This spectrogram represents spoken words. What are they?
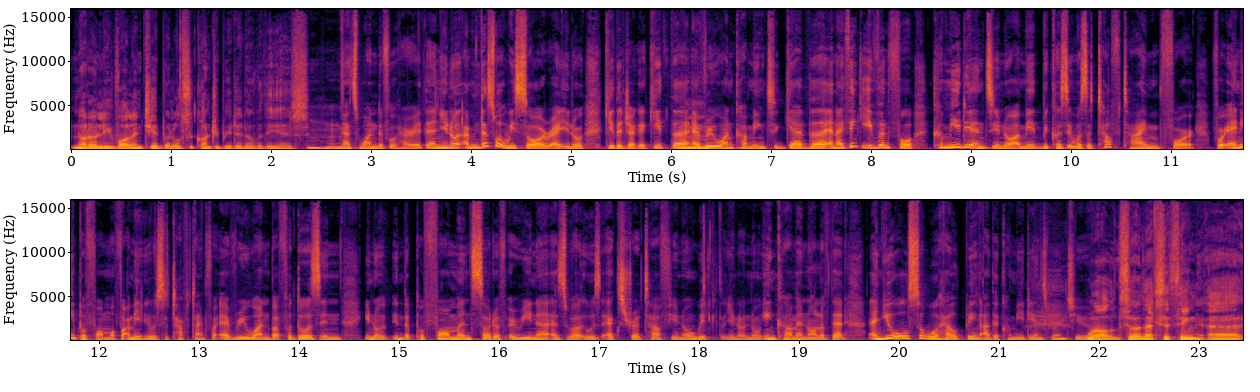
not only volunteered but also contributed over the years. Mm, That's wonderful, Harith. And you know, I mean, that's what we saw, right? You know, Kita Jaga Kita, everyone coming together, and I think even for comedians, you know, I mean, because it was a tough time for for any performer. For, I mean, it was a tough time for everyone, but for those in you know in the performance sort of arena as well, it was extra tough. You know, with you know no income and all of that. And you also were helping other comedians, weren't you? Well, so that's the thing. Uh,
